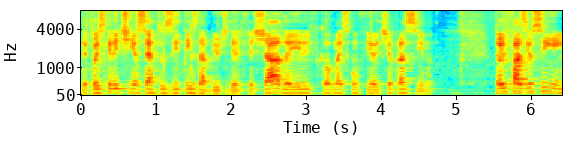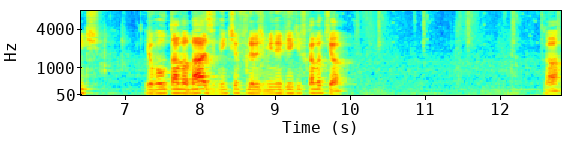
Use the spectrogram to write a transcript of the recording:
Depois que ele tinha certos itens da build dele fechado, aí ele ficava mais confiante e ia pra cima. Então ele fazia o seguinte. Eu voltava à base, nem tinha fileira de mina e vinha aqui e ficava aqui, ó. Ó.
